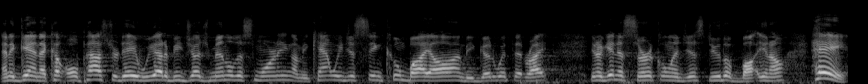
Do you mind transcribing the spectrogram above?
And again, that come, oh, Pastor Dave, we got to be judgmental this morning. I mean, can't we just sing kumbaya and be good with it, right? You know, get in a circle and just do the, you know. Hey,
